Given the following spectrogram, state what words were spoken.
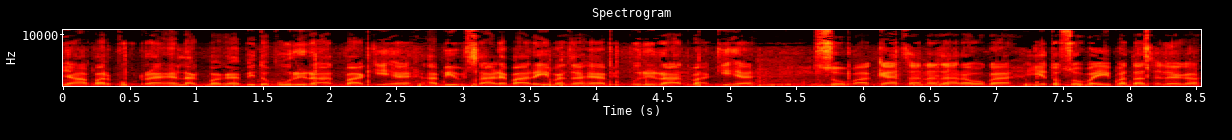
यहाँ पर फूट रहे हैं। लगभग अभी तो पूरी रात बाकी है। अभी साढ़े बारह ही बजा है, अभी पूरी रात बाकी है। सुबह कैसा नज़ारा होगा ये तो सुबह ही पता चलेगा।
